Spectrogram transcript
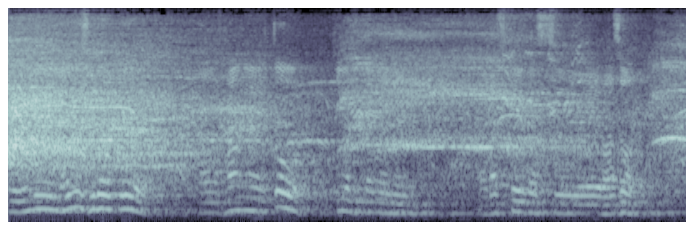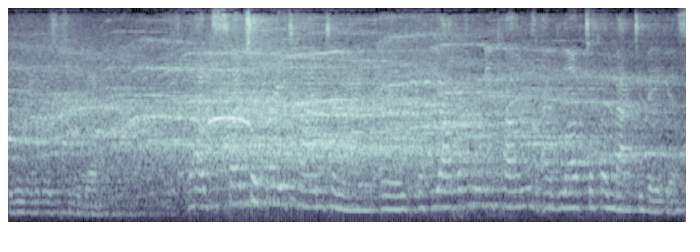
네, 오늘 너무 즐거웠고 어, 다음에 또 기회가 된다면 어, 라스베이거스에 와서 공연을 해보고 싶습니다. I had such a great time tonight, and if the opportunity comes, I'd love to come back to Vegas.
